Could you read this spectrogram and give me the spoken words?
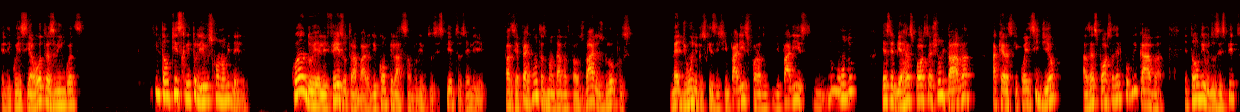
Ele conhecia outras línguas. Então, tinha escrito livros com o nome dele. Quando ele fez o trabalho de compilação do Livro dos Espíritos, ele fazia perguntas, mandava para os vários grupos mediúnicos que existem em Paris, fora de Paris, no mundo, recebia respostas, juntava aquelas que coincidiam, as respostas ele publicava. Então, o Livro dos Espíritos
